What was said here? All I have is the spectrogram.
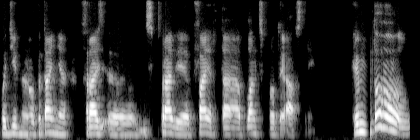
подібного питання фразі, е, справі Фаєр та Планкс проти Австрії. Крім того,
